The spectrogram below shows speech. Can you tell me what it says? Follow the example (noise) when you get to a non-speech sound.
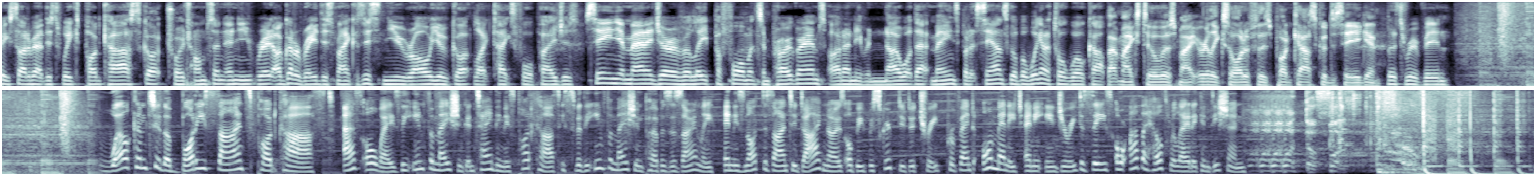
Pretty excited about this week's podcast. Scott Troy Thompson, and you read. I've got to read this, mate, because this new role you've got like takes four pages. Senior Manager of Elite Performance and Programs. I don't even know what that means, but it sounds good. But we're going to talk World Cup. That makes two of us, mate. Really excited for this podcast. Good to see you again. Let's rip in. Welcome to the Body Science Podcast. As always, the information contained in this podcast is for the information purposes only and is not designed to diagnose or be prescriptive to treat, prevent, or manage any injury, disease, or other health related condition.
